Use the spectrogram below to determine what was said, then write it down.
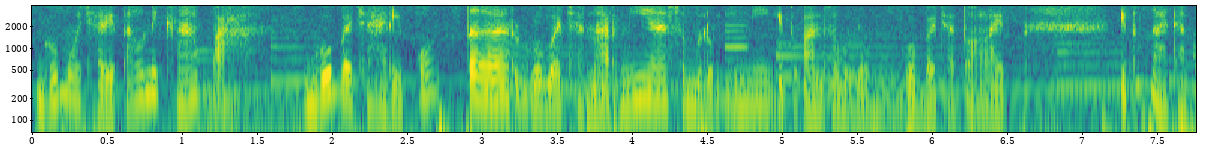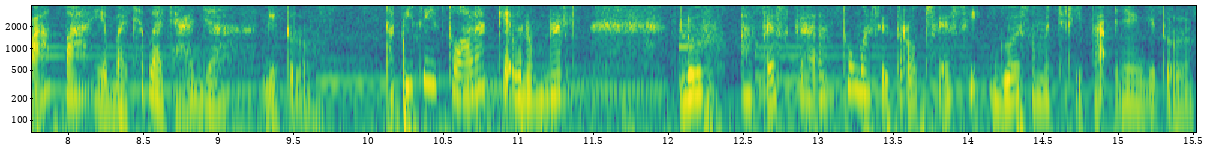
gue mau cari tahu nih kenapa. Gue baca Harry Potter gue baca Narnia sebelum ini gitu kan sebelum gue baca Twilight. Itu nggak ada apa-apa ya baca baca aja gitu loh. Tapi ini Twilight kayak bener-bener duh sampai sekarang tuh masih terobsesi gue sama ceritanya gitu loh.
